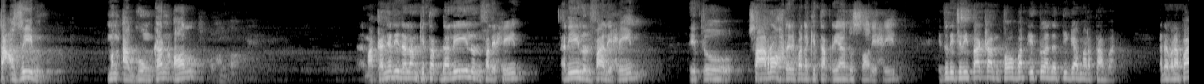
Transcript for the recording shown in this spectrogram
ta'zim mengagungkan Allah. Makanya di dalam kitab Dalilul Falihin, Dalilul Falihin itu saroh daripada kitab Riyadus Salihin. Itu diceritakan tobat itu ada tiga martabat. Ada berapa?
